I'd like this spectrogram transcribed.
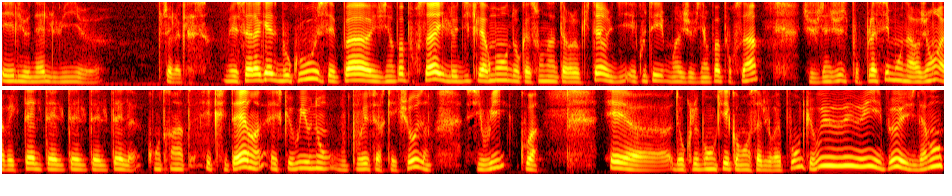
Et Lionel, lui, c'est la casse. Mais ça l'agace beaucoup, c'est pas, il vient pas pour ça, il le dit clairement donc à son interlocuteur, il dit écoutez, moi je viens pas pour ça, je viens juste pour placer mon argent avec telle, telle, telle, telle, telle contrainte et critères. Est-ce que oui ou non vous pouvez faire quelque chose? Si oui, quoi? Et euh, donc le banquier commence à lui répondre que oui, oui, oui, il peut évidemment.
